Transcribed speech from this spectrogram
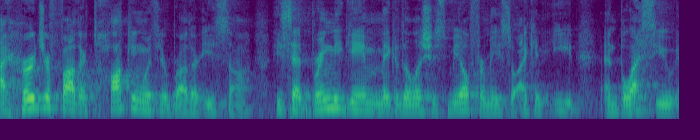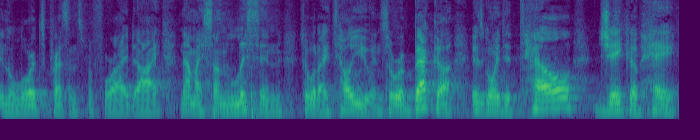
I heard your father talking with your brother Esau. He said, Bring me game and make a delicious meal for me so I can eat and bless you in the Lord's presence before I die. Now, my son, listen to what I tell you. And so Rebekah is going to tell Jacob, Hey,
